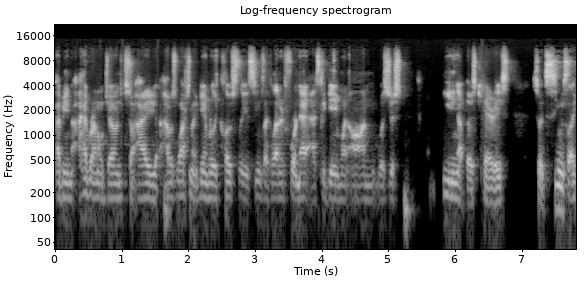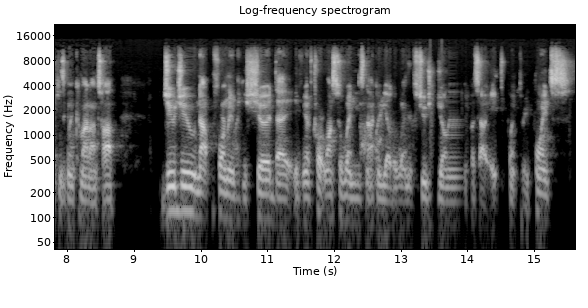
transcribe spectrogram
I mean, I have Ronald Jones, so I I was watching that game really closely. It seems like Leonard Fournette, as the game went on, was just eating up those carries. So it seems like he's going to come out on top. Juju not performing like he should. That if, if Tort wants to win, he's not going to be able to win if Juju only puts out eight point three points.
